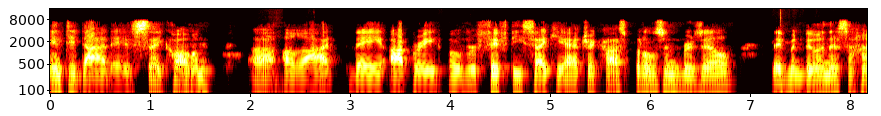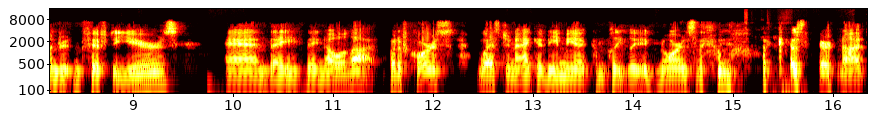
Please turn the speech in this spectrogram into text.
entidades, they call them uh, a lot. They operate over 50 psychiatric hospitals in Brazil. They've been doing this 150 years and they, they know a lot. But of course, Western academia completely ignores them because they're not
